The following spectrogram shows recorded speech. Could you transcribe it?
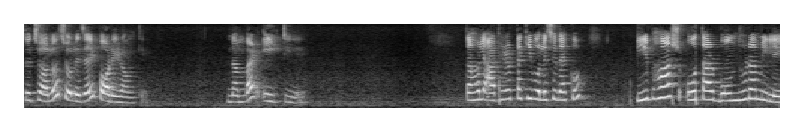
তো চলো চলে যাই পরের অঙ্কে। নাম্বার এইটিনে তাহলে আঠেরোটা কি বলেছে দেখো? বিভাস ও তার বন্ধুরা মিলে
